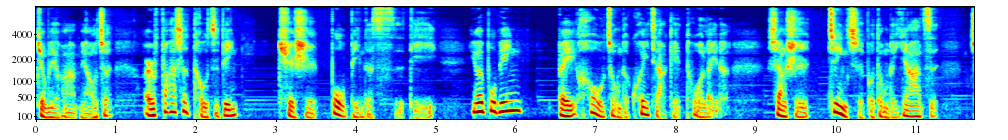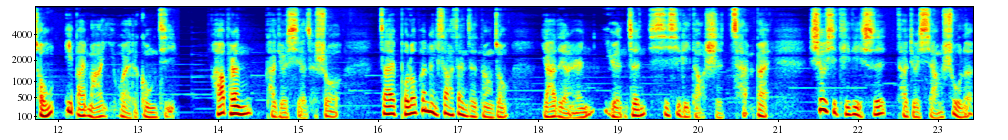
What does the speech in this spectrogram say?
就没有办法瞄准。而发射投掷兵却是步兵的死敌，因为步兵被厚重的盔甲给拖累了，像是静止不动的鸭子，从一百码以外的攻击。Halpern 他就写着说，在婆罗奔尼撒战争当中，雅典人远征西西里岛时惨败。修昔底里斯他就详述了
